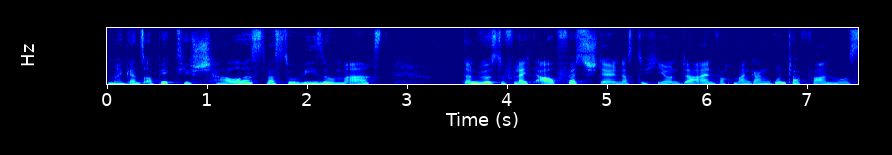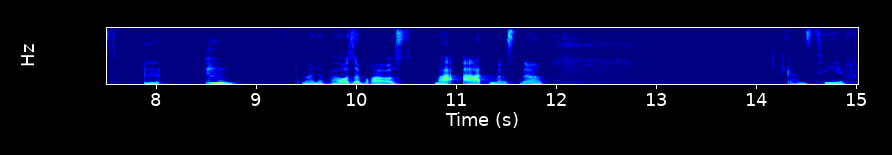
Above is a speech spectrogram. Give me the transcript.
Und mal ganz objektiv schaust, was du wieso machst, dann wirst du vielleicht auch feststellen, dass du hier und da einfach mal einen Gang runterfahren musst. mal eine Pause brauchst, mal atmest, ne? Ganz tief.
